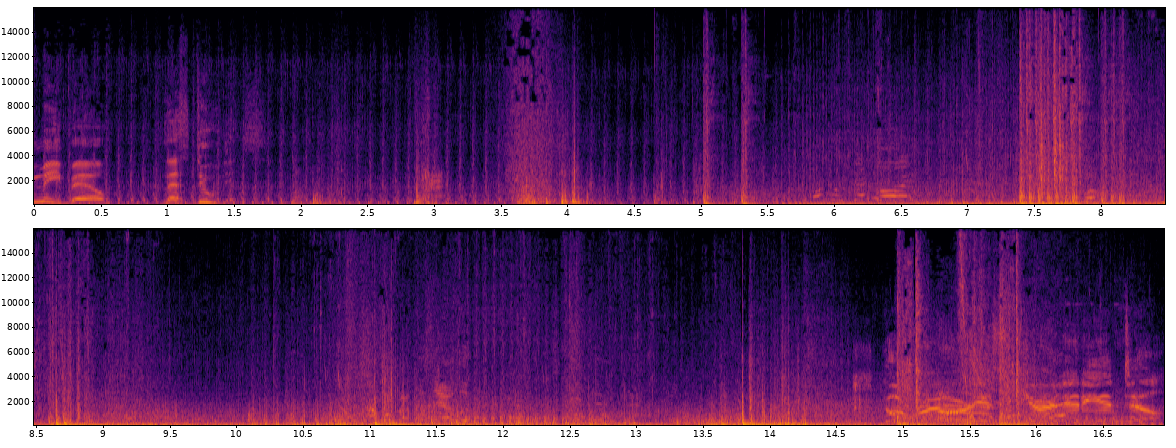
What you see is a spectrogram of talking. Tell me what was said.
You me, Bell. Let's do this. Your priority is securing any intel.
